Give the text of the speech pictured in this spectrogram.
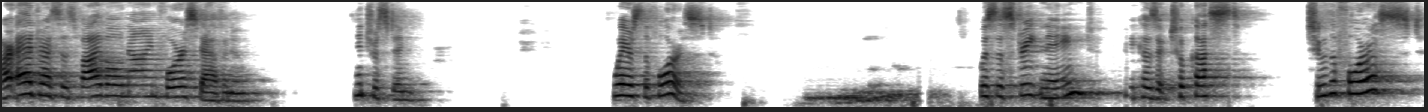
Our address is 509 Forest Avenue. Interesting. Where's the forest? Was the street named because it took us to the forest?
